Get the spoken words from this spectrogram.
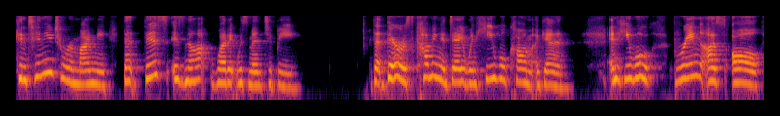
continue to remind me that this is not what it was meant to be. That there is coming a day when He will come again and He will bring us all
